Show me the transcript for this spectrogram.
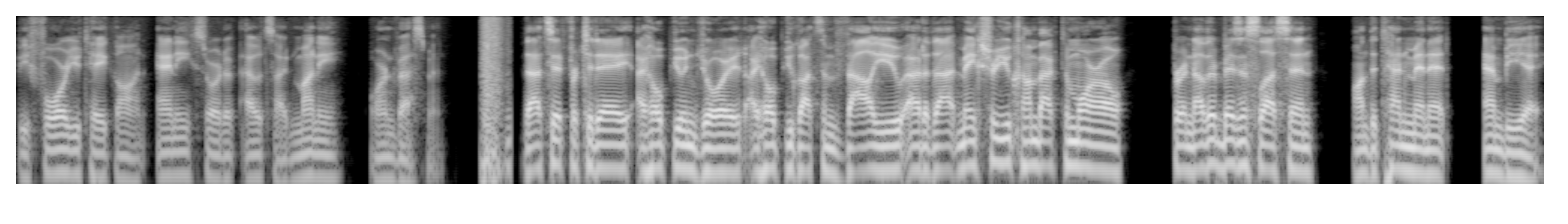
before you take on any sort of outside money or investment. That's it for today. I hope you enjoyed. I hope you got some value out of that. Make sure you come back tomorrow for another business lesson on the 10 minute MBA.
